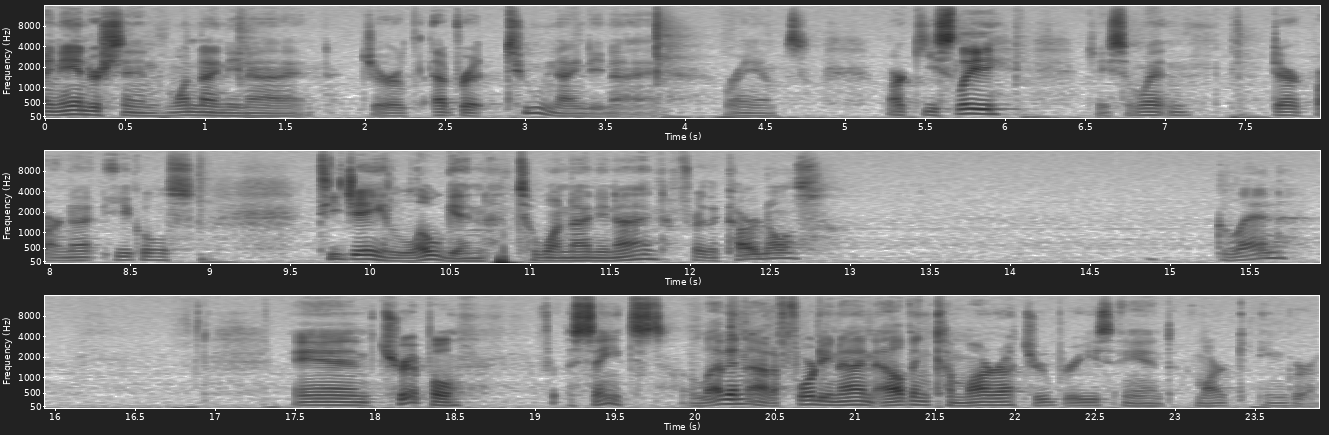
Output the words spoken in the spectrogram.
Ryan Anderson, 199. Gerald Everett, 299. Rams. Marquise Lee, Jason Witten, Derek Barnett, Eagles. TJ Logan to 199 for the Cardinals. Glenn. And triple for the Saints. 11 out of 49. Alvin Kamara, Drew Brees, and Mark Ingram.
